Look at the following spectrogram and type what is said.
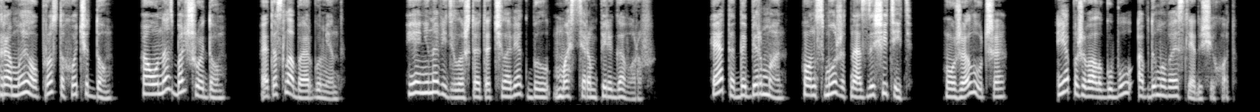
«Ромео просто хочет дом, а у нас большой дом. Это слабый аргумент». Я ненавидела, что этот человек был мастером переговоров. «Это доберман. Он сможет нас защитить. Уже лучше». Я пожевала губу, обдумывая следующий ход.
